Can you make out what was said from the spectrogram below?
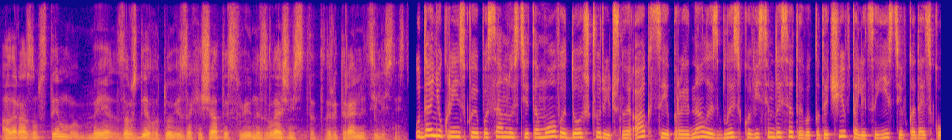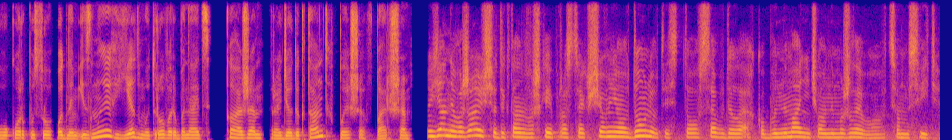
Але разом з тим ми завжди готові захищати свою незалежність та територіальну цілісність. У День української писемності та мови до щорічної акції приєднались близько 80 викладачів та ліцеїстів кадетського корпусу. Одним із них є Дмитро Вербенець. Каже, радіодиктант пише вперше. Ну, я не вважаю, що диктант важкий. Просто якщо в нього вдумлюватись, то все буде легко, бо немає нічого неможливого в цьому світі.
